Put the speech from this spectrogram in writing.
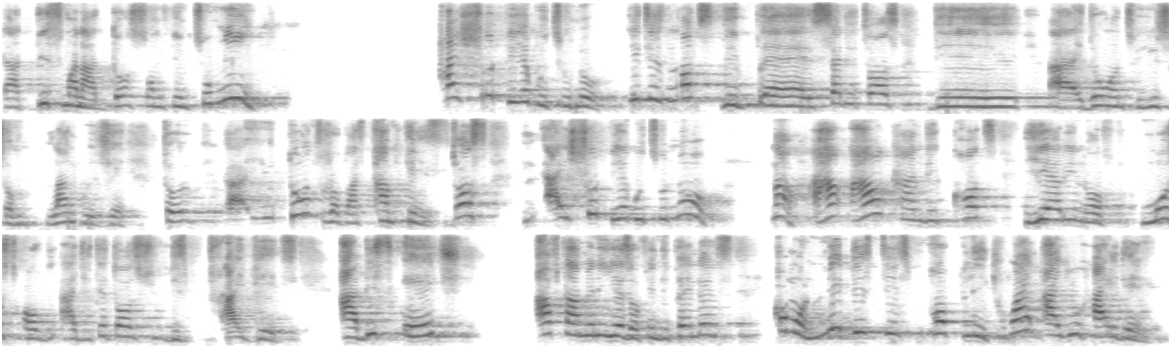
that this man has done something to me. I should be able to know. It is not the uh, senators, the, I don't want to use some language here. So uh, you don't rubber stamp things. Just, I should be able to know. Now, how, how can the court hearing of most of the agitators be private at this age, after many years of independence? Come on, make these things public. Why are you hiding?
